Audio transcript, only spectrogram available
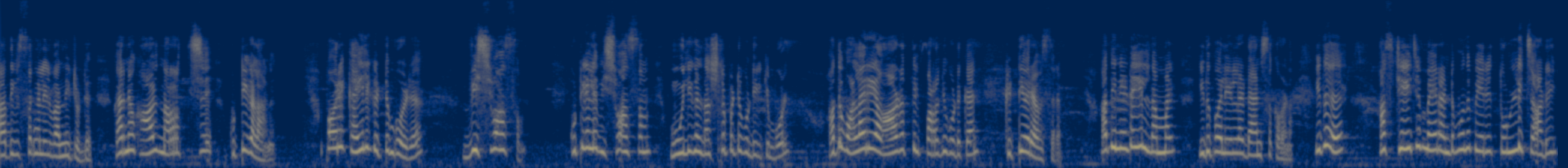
ആ ദിവസങ്ങളിൽ വന്നിട്ടുണ്ട്. കാരണം ഹാൾ നിറച്ച് കുട്ടികളാണ്. അപ്പോൾ അവരെ കയ്യിൽ കിട്ടുമ്പോൾ വിശ്വാസം കുട്ടികളുടെ വിശ്വാസം മൂല്യങ്ങൾ നഷ്ടപ്പെട്ടുകൊണ്ടിരിക്കുമ്പോൾ അത് വളരെ ആഴത്തിൽ പറഞ്ഞു കൊടുക്കാൻ കിട്ടിയൊരവസരം. അതിനിടയിൽ നമ്മൾ ഇതുപോലെയുള്ള ഡാൻസൊക്കെ വേണം. ഇത് ആ സ്റ്റേജിന്മേ രണ്ട് മൂന്ന് പേര് തുള്ളിച്ചാടി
